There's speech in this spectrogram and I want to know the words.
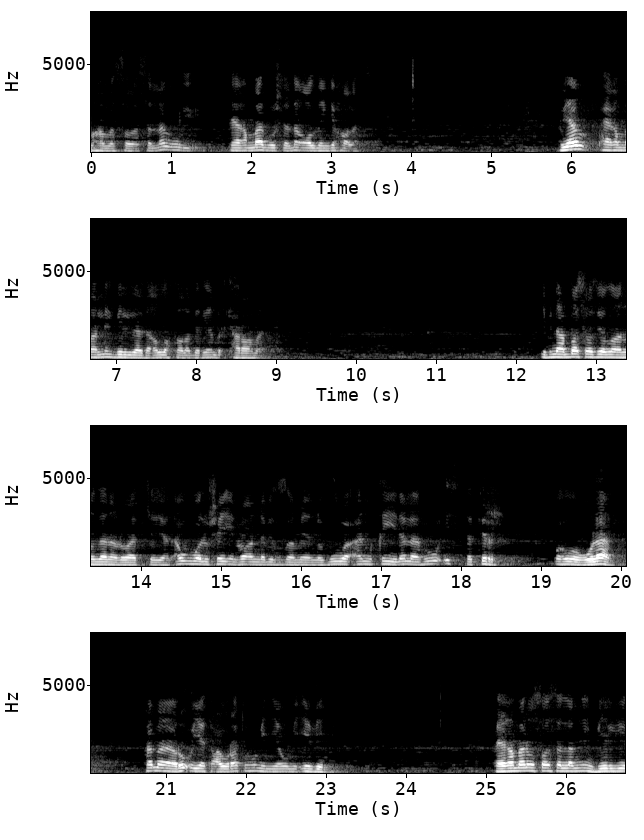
Muhammad sallallohu alayhi vasallam u payg'ambar bo'lishlaridan oldingi holat. Bu ham payg'ambarlik belgilaridan alloh taolo bergan bir karomat. Ibn abbos roziyallohu anhudan rivoyat kelgan avvalu shayin ro'a nabiy sallallohu alayhi vasallam an qila lahu istatir va huwa g'ulam fama ru'yat awratuhu min yawmi idhin. Payg'ambarimiz sallallohu alayhi vasallamning belgi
